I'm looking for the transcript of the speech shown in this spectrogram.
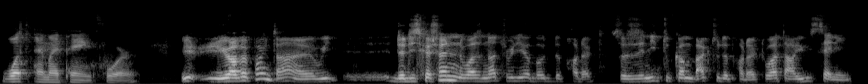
what am i paying for. You, you have a point huh? we the discussion was not really about the product. So they need to come back to the product. What are you selling?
